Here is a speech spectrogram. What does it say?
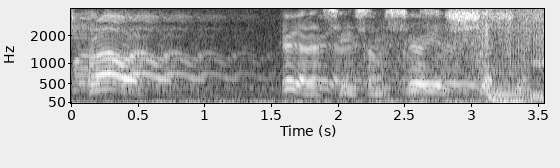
Miles per hour, you're gonna see some serious shit.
